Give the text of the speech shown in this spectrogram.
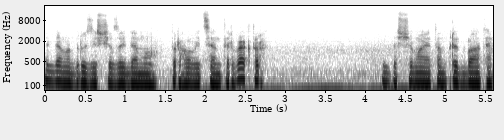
Йдемо, друзі, ще зайдемо в торговий центр Вектор. Де що має там придбати.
